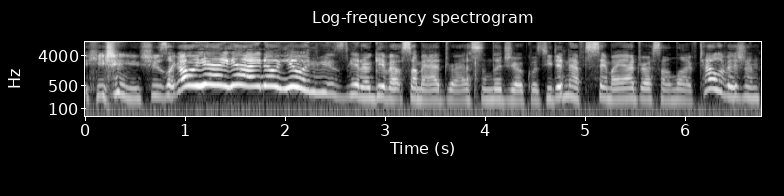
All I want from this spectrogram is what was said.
he she was like, "Oh yeah, yeah, I know you," and he was, you know, gave out some address, and the joke was he didn't have to say my address on live television,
